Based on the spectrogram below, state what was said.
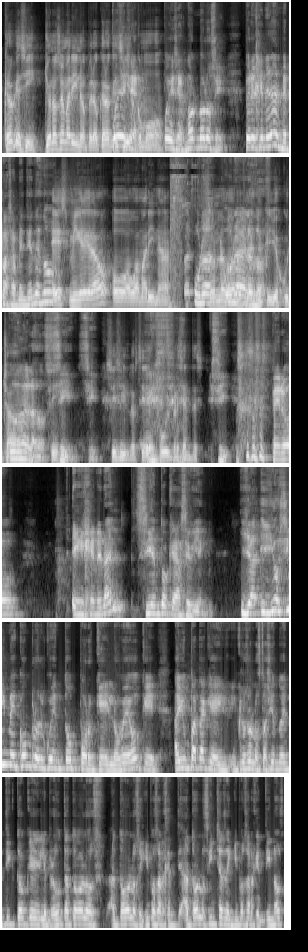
Creo que sí. Yo no soy marino, pero creo que Puede sí ser, es como. puede ser, no, no lo sé. Pero en general me pasa, ¿me entiendes? No, ¿Es Miguel Grau o Aguamarina? una, Son los una dos de las dos. que yo he escuchado. Una de las dos, Sí. sí, sí. Sí, sí, los tienen full presentes. Sí, pero en general siento que hace bien. Y, y yo sí me compro el cuento porque lo veo que hay un pata que incluso lo está haciendo en TikTok que le pregunta a todos los, a todos los equipos a todos los hinchas de equipos argentinos,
